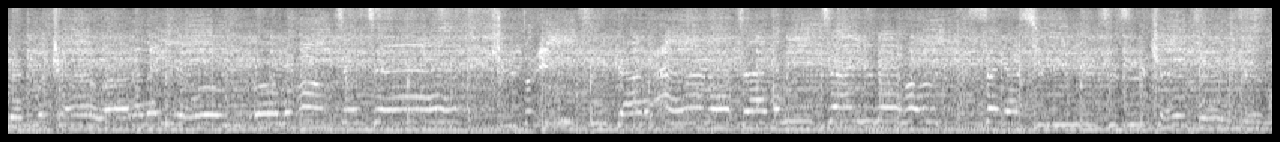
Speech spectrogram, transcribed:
何も変わらないように思っててきっといつかのあなたが見た夢を探し続けていても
